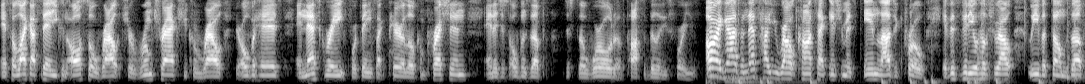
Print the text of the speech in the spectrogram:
And so, like I said, you can also route your room tracks, you can route your overheads, and that's great for things like parallel compression, and it just opens up just a world of possibilities for you. Alright guys, and that's how you route Kontakt instruments in Logic Pro. If this video helps you out, leave a thumbs up.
